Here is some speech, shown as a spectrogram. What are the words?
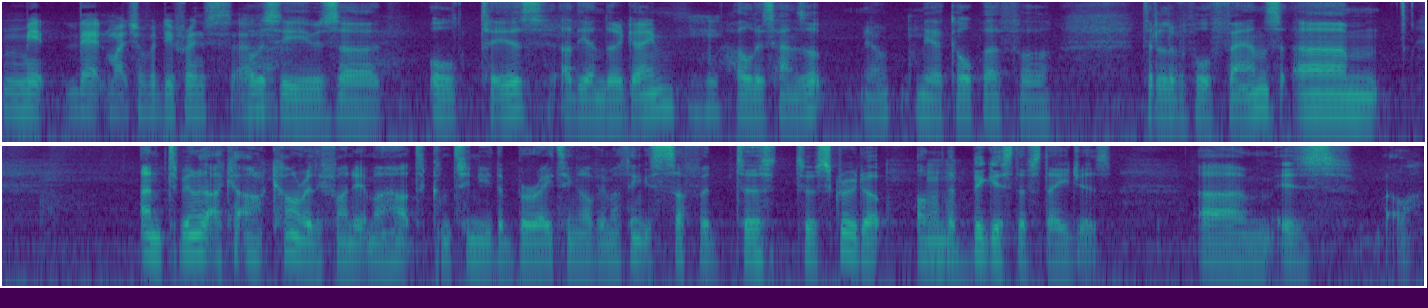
made that much of a difference. Uh, Obviously, he was uh, all tears at the end of the game, mhm. held his hands up, you know, mea culpa for to the Liverpool fans. Um, and to be honest, I can't, I can't really find it in my heart to continue the berating of him. I think he's suffered to to have screwed up on the Mhm. biggest of stages um, is well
